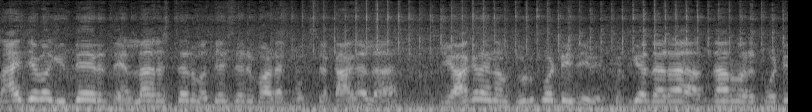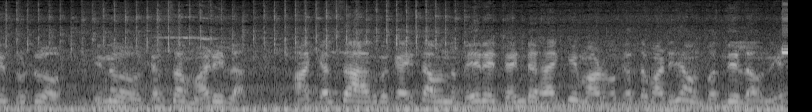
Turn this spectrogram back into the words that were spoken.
ಸಹಜವಾಗಿ ಇದ್ದೇ ಇರುತ್ತೆ. ಎಲ್ಲ ರಸ್ತೆಯವರು ಒಂದೇ ಸರಿ ಮಾಡಕ್ಕೆ ಮುಗಿಸೋಕ್ಕಾಗಲ್ಲ. ಈಗಾಗಲೇ ನಾವು ದುಡ್ಡು ಕೊಟ್ಟಿದ್ದೀವಿ. ಗುತ್ತಿಗೆದಾರ ಹದಿನಾರುವರೆ ಕೋಟಿ ದುಡ್ಡು ಇನ್ನೂ ಕೆಲಸ ಮಾಡಿಲ್ಲ. ಆ ಕೆಲಸ ಆಗಬೇಕಾಯ್ತು. ಅವನು ಬೇರೆ ಟೆಂಡರ್ ಹಾಕಿ ಮಾಡ್ಬೇಕಂತ ಮಾಡಿದ್ದೆ ಅವ್ನು ಬಂದಿಲ್ಲ ಅವನಿಗೆ.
